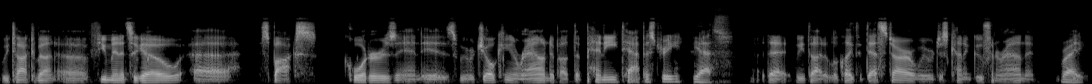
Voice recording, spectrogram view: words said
we talked about a few minutes ago uh, Spock's quarters and his. We were joking around about the penny tapestry Yes. that we thought it looked like the Death Star. We were just kind of goofing around and, Right.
